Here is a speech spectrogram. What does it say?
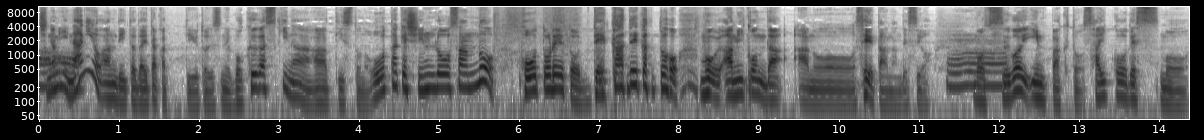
ちなみに何を編んでいただいたかっていうとですね僕が好きなアーティストの大竹新郎さんのポートレートをデカデカともう編み込んだあのセーターなんですよ。もうすごいインパクト最高です。も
